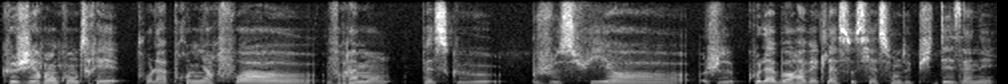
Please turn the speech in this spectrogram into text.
que j'ai rencontré pour la première fois euh, vraiment parce que je suis euh, je collabore avec l'association depuis des années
